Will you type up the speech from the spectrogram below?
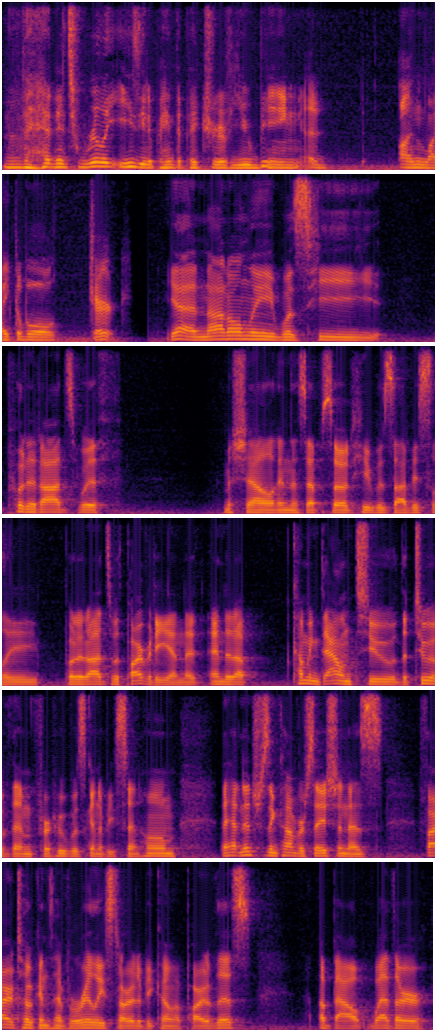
then it's really easy to paint the picture of you being a unlikable jerk. Yeah, not only was he put at odds with Michelle in this episode, he was obviously put at odds with Parvati, and it ended up coming down to the two of them for who was going to be sent home. They had an interesting conversation as fire tokens have really started to become a part of this about whether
